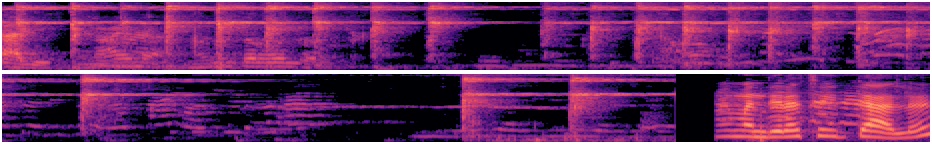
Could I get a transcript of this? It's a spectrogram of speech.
आम्ही मंदिराच्या इथे आलोय.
